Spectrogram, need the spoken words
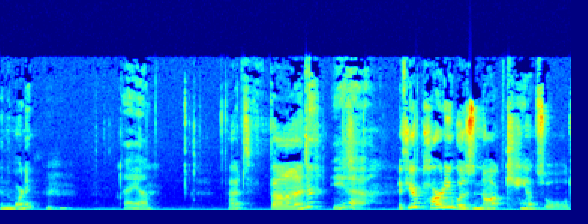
In the morning? I am. That's fun. Yeah. If your party was not canceled,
